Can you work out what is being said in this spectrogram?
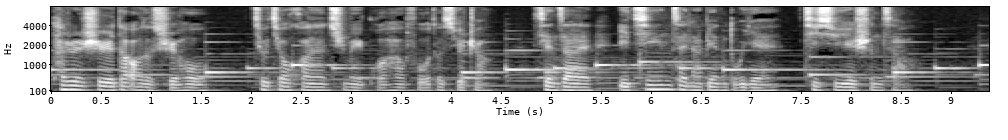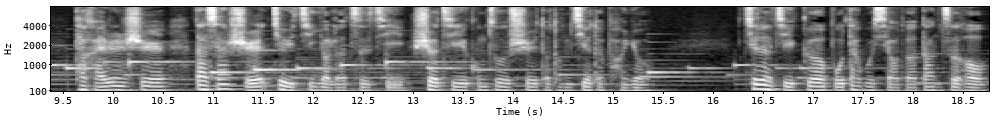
他认识大二的时候就交换去美国哈佛的学长，现在已经在那边读研，继续深造。他还认识大三时就已经有了自己设计工作室的同届的朋友，接了几个不大不小的单子后，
